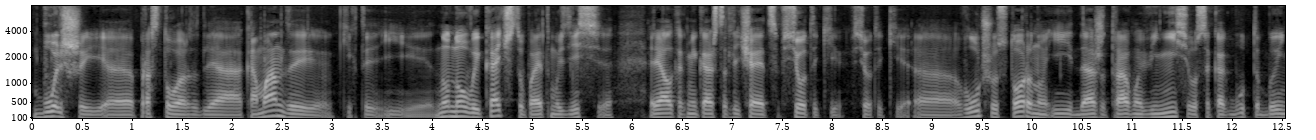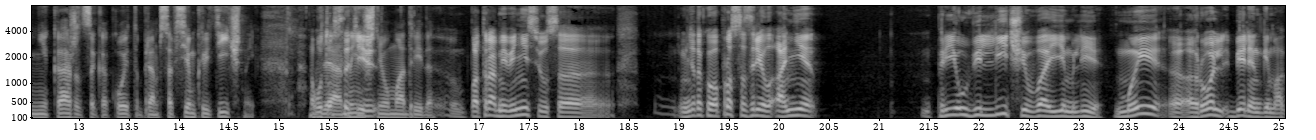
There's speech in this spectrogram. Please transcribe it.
больший э, простор для команды, каких-то и, но новые качества, поэтому здесь Реал, как мне кажется, отличается все-таки, все-таки в лучшую сторону, и даже травма Винисиуса как будто бы не кажется какой-то прям совсем критичной а для вот, кстати, нынешнего Мадрида. По травме Винисиуса у меня такой вопрос созрел, а не преувеличиваем ли мы э, роль Беллингема,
